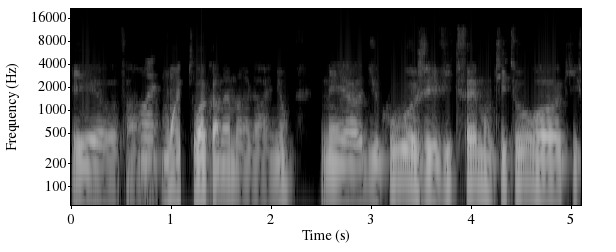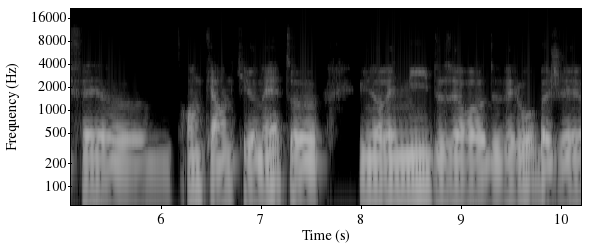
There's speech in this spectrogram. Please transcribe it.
Et euh, enfin, Ouais, moins que toi quand même, hein, La Réunion. Mais euh, du coup, j'ai vite fait mon petit tour qui fait euh, 30-40 km, une heure et demie, deux heures de vélo. Bah, j'ai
